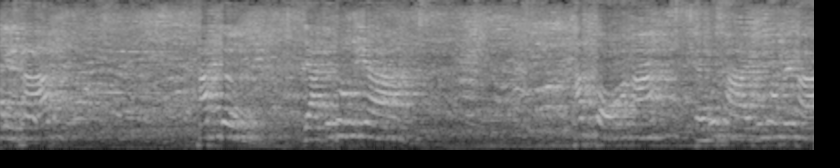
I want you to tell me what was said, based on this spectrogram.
หนึ่ครับ ทับหนึ่งอยากขึ้นห้องหรือยังทับสองนะคะแต่ผู้ชายขึ้นห้องไหมคะ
